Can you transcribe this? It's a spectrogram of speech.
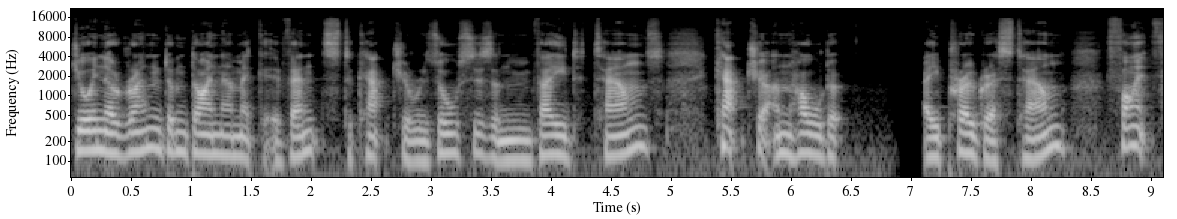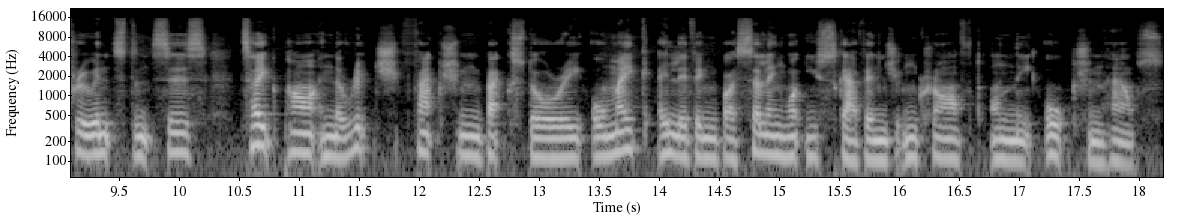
Join a random dynamic events to capture resources and invade towns. Capture and hold a progress town, fight through instances, take part in the rich faction backstory, or make a living by selling what you scavenge and craft on the auction house.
